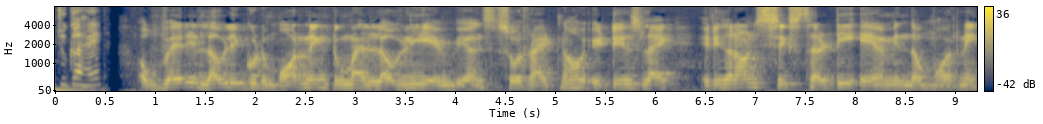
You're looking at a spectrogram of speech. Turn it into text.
चुका है। Very lovely good morning to my lovely ambience so right now it is like it is around six thirty A M in the morning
